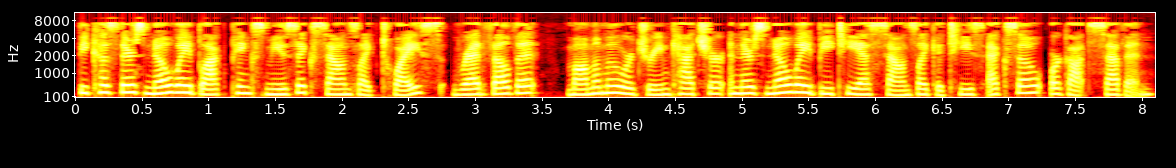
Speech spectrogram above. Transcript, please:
Because there's no way Blackpink's music sounds like Twice, Red Velvet, Mamamoo or Dreamcatcher and there's no way BTS sounds like ATEEZ EXO or GOT7.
